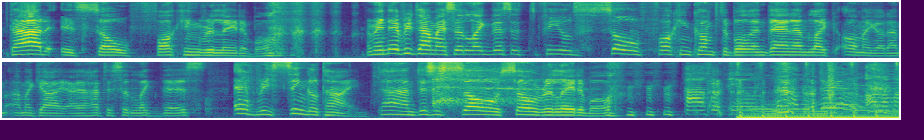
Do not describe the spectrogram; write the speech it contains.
That is so fucking relatable. I mean, every time I sit like this, it feels so fucking comfortable, and then I'm like, oh my god, I'm, I'm a guy, I have to sit like this every single time. Damn, this is so, so relatable. Half a pill, let's have a thrill all my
